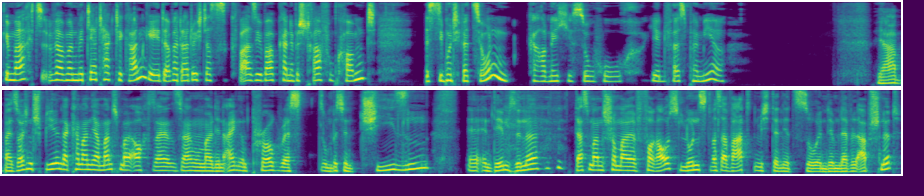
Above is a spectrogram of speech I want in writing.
gemacht, wenn man mit der Taktik rangeht. Aber dadurch, dass quasi überhaupt keine Bestrafung kommt, ist die Motivation gar nicht so hoch. Jedenfalls bei mir. Ja, bei solchen Spielen, da kann man ja manchmal auch, sagen wir mal, den eigenen Progress so ein bisschen cheesen, äh, in dem Sinne, dass man schon mal vorauslunzt, was erwartet mich denn jetzt so in dem Levelabschnitt,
